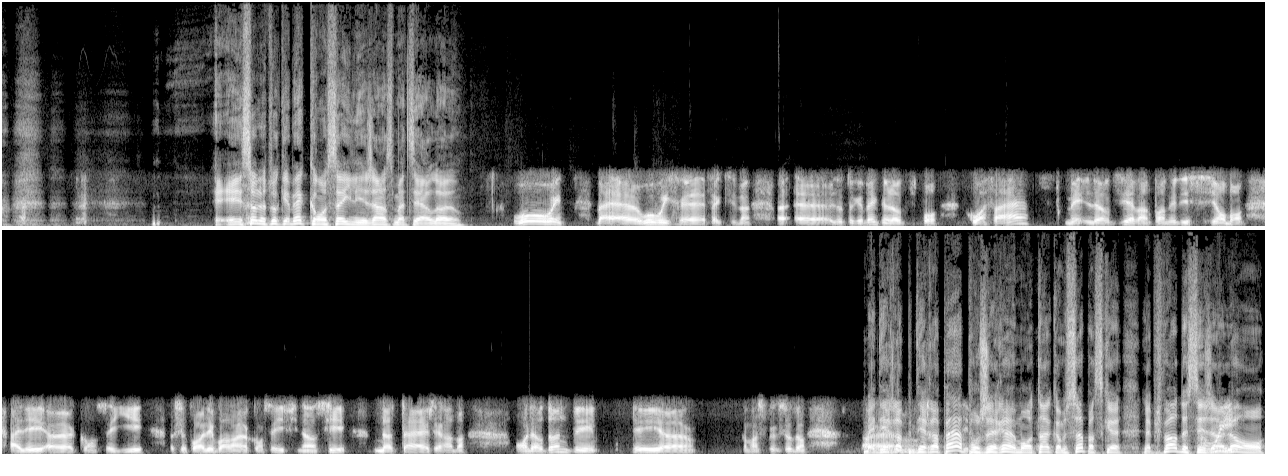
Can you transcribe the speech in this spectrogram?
Et, ça, le Tour-Québec conseille les gens en ce matière-là. là. Oui, oui, oui. Ben, euh, oui, oui, effectivement. Euh, euh, L'Auto-Québec ne leur dit pas quoi faire, mais leur dit avant de prendre des décisions, bon, allez euh, conseiller, je sais pas, aller voir un conseiller financier, notaire, gérant. On leur donne des, des comment je peux ça? Donc, Mais des, euh, rep- des repères pour gérer un montant comme ça, parce que la plupart de ces Ah gens-là ont,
